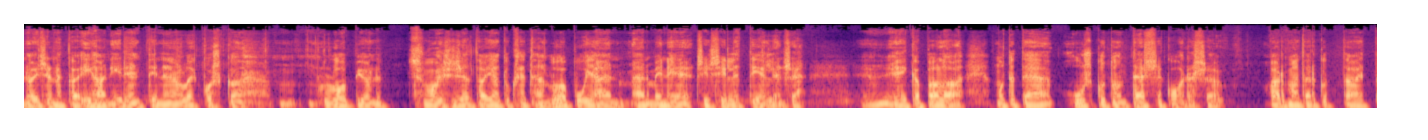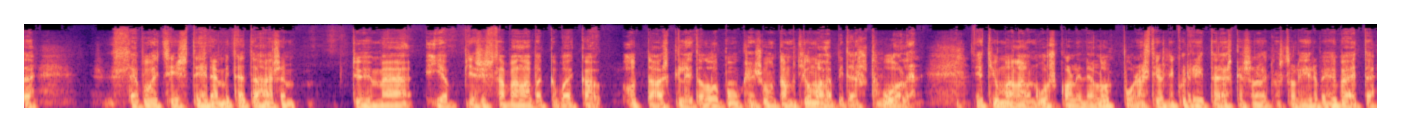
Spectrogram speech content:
No ei sen ihan identtinen ole, koska luopio nyt voi sisältää ajatukset, että hän luopuu ja hän, hän menee siis sille tiellensä eikä palaa. Mutta tämä uskoton tässä kohdassa varmaan tarkoittaa, että sä voit siis tehdä mitä tahansa tyhmää ja, ja siis tavallaan vaikka, vaikka ottaa askeleita luopumuksen suuntaan, mutta Jumala pitää susta huolen. Että Jumala on uskollinen loppuun asti, just niin kuin Riitta äsken sanoi, että oli hirveän hyvä, että,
